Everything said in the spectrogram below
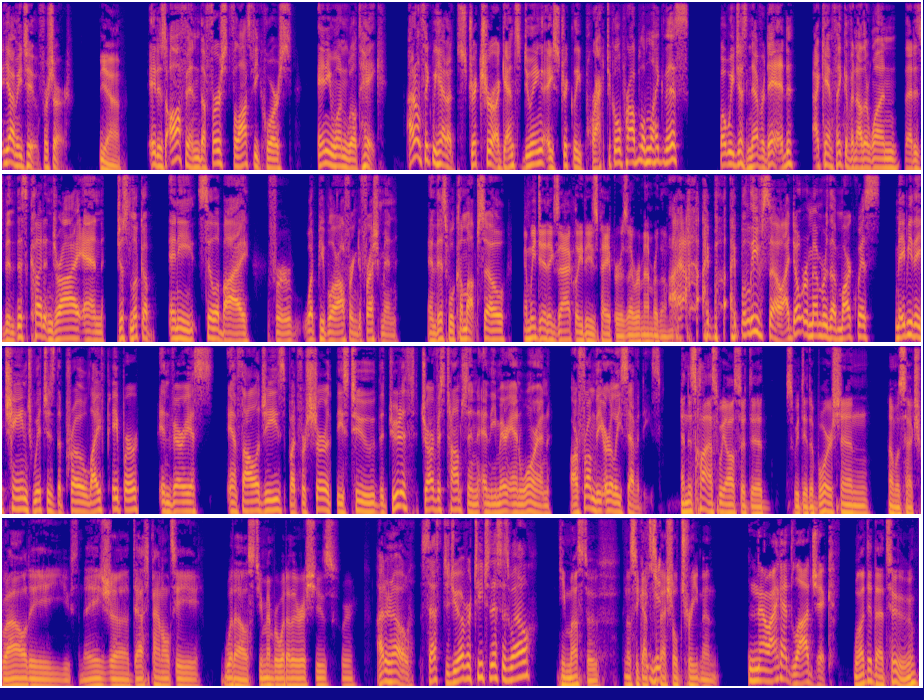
Yeah, me too, for sure. Yeah. It is often the first philosophy course anyone will take. I don't think we had a stricture against doing a strictly practical problem like this, but we just never did. I can't think of another one that has been this cut and dry and just look up any syllabi for what people are offering to freshmen and this will come up. So, and we did exactly these papers. I remember them. I, I, I believe so. I don't remember the Marquis. Maybe they change which is the pro life paper in various anthologies, but for sure, these two, the Judith Jarvis Thomson and the Mary Ann Warren, are from the early 70s. And this class, we also did, so we did abortion, homosexuality, euthanasia, death penalty. What else? Do you remember what other issues were? I don't know. Seth, did you ever teach this as well? He must have, unless he got you, special treatment. No, I had logic. Well, I did that too.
